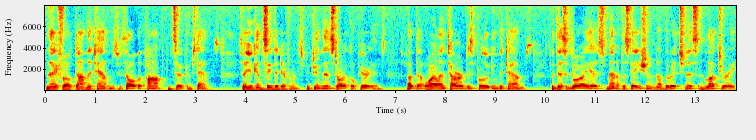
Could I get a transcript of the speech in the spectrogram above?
and they float down the Thames with all the pomp and circumstance. So you can see the difference between the historical periods of the oil and tar just polluting the Thames to this glorious manifestation of the richness and luxury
